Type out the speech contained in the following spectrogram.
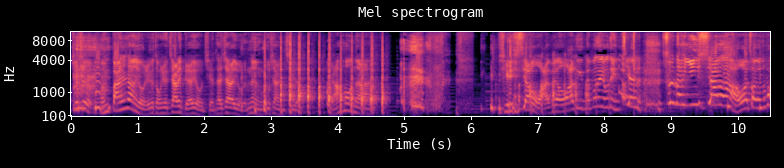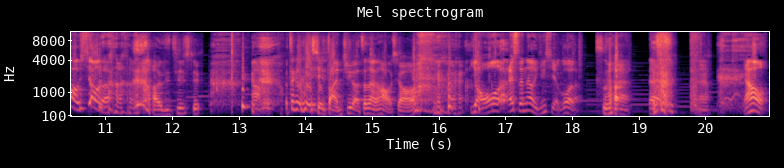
就是我们班上有一个同学家里比较有钱，他家里有那种录像机的。然后呢，你可以笑完没有？哇，你能不能有点见智能音箱啊？我操，有什么好笑的？好，你继续。啊，这个可以写短剧啊，真的很好笑、哦，有 S N L 已经写过了。是吗？嗯，对，嗯。然后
